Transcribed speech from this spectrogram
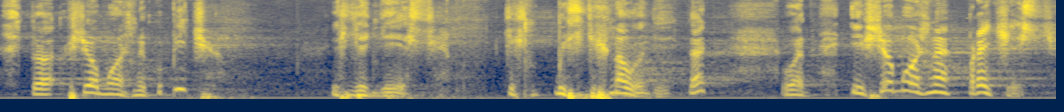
что все можно купить, и деньги есть, из технологий, так? Вот. И все можно прочесть.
